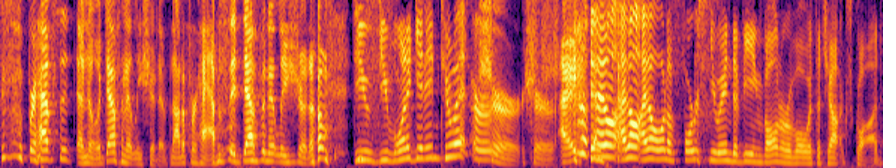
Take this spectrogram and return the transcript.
perhaps it. Uh, no, it definitely should have. Not a perhaps. It definitely should have. Do you do you want to get into it? Or Sure, sure. I, I don't. I don't. I don't want to force you into being vulnerable with the Chalk Squad.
